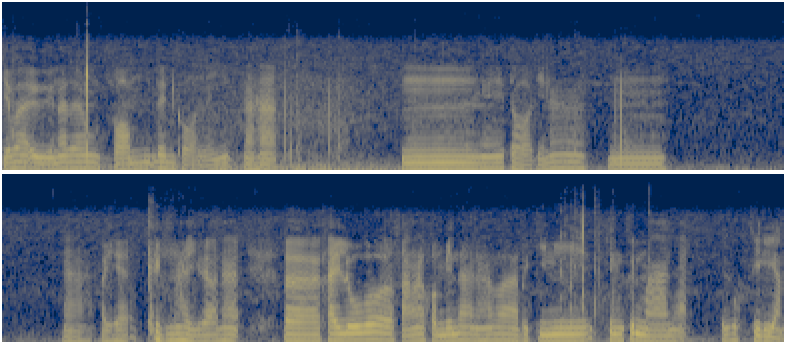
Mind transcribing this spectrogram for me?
คิดว่าเล่นก่อนอะไรอย่างงี้นะฮะ อืมไงต่อดีนะ อืม อ่าโอเคขึ้นมาอีกแล้วนะฮะ เอ่อใครรู้ก็สามารถคอมเมนต์ได้นะฮะว่าเมื่อกี้นี้ที่มันขึ้นมาเนี่ยเป็นรูปสี่เหลี่ยม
